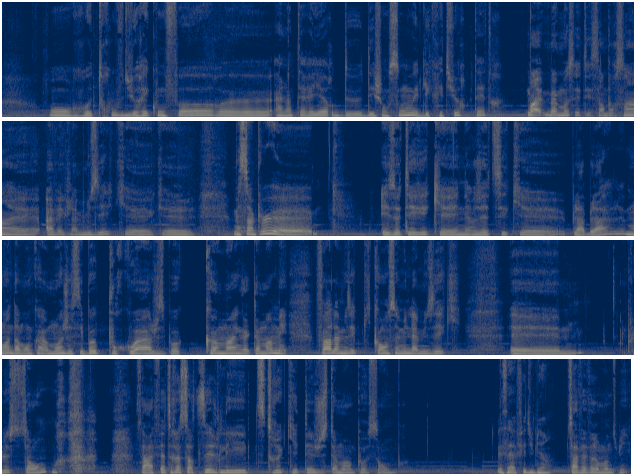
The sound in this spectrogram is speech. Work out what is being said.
on retrouve du réconfort euh, à l'intérieur de, des chansons et de l'écriture, peut-être? Ouais, ben moi c'était 100% euh, avec la musique euh, que mais c'est un peu euh, ésotérique, énergétique, blabla. là. Moi dans mon cas, moi je sais pas pourquoi, je sais pas comment exactement, mais faire de la musique puis consommer de la musique euh, plus sombre, ça a fait ressortir les petits trucs qui étaient justement pas sombres. Et ça a fait du bien. Ça fait vraiment du bien.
